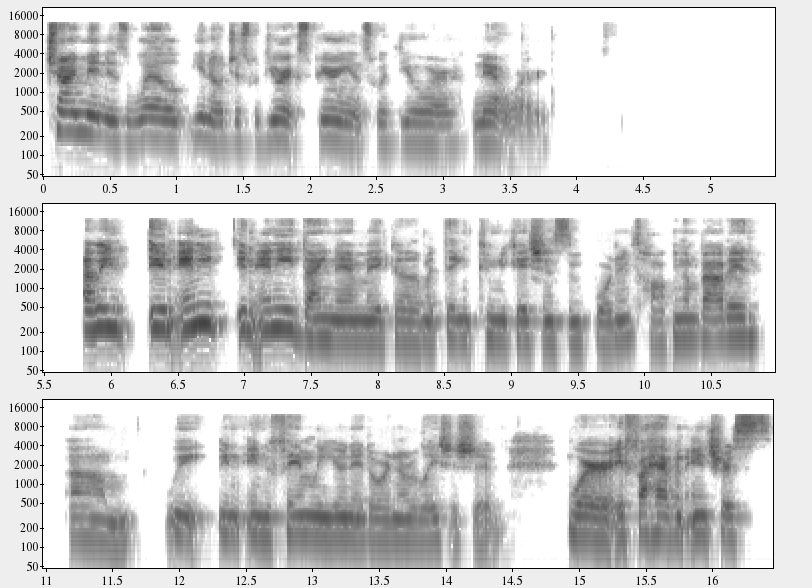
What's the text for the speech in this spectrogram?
chime in as well. You know, just with your experience with your network. I mean, in any in any dynamic, um, I think communication is important. Talking about it, um, we in in a family unit or in a relationship, where if I have an interest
